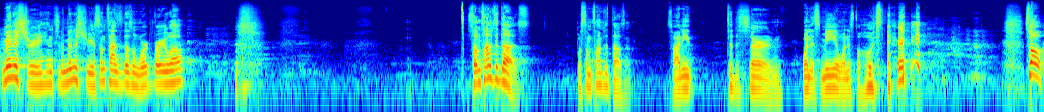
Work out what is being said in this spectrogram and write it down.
ministry, into the ministry, and sometimes it doesn't work very well. Sometimes it does, but sometimes it doesn't. So I need to discern when it's me and when it's the Holy Spirit. so,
